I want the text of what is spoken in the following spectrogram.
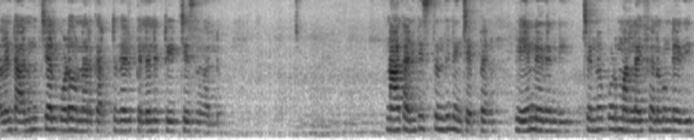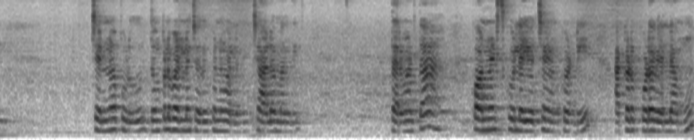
అలాంటి ఆనుముత్యాలు కూడా ఉన్నారు కరెక్ట్గా పిల్లల్ని ట్రీట్ చేసిన వాళ్ళు. నాకు అనిపిస్తుంది నేను చెప్పాను. ఏం లేదండి. చిన్నప్పుడు మన లైఫ్ ఎలాగుండేది? చిన్నప్పుడు దుంపల బడిలో చదువుకున్న వాళ్ళని చాలామంది. తర్వాత కాన్వెంట్ స్కూల్ అవి వచ్చాయనుకోండి అక్కడికి కూడా వెళ్ళాము.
